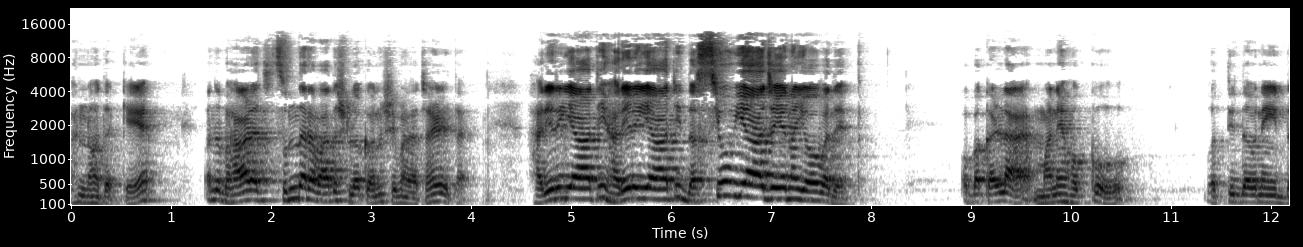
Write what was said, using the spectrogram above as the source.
ಅನ್ನೋದಕ್ಕೆ ಒಂದು ಬಹಳ ಸುಂದರವಾದ ಶ್ಲೋಕವನ್ನು ಶ್ರೀಮದಾಚ ಹೇಳ್ತಾರೆ. ಹರಿರಿಯಾತಿ ಹರಿರಿಯಾತಿ ದಸ್ಯುವ್ಯಾಜೇನ ಯೋವದೆ ಒಬ್ಬ ಕಳ್ಳ ಮನೆ ಹೊಕ್ಕು ಗೊತ್ತಿದ್ದವನೇ ಇದ್ದ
